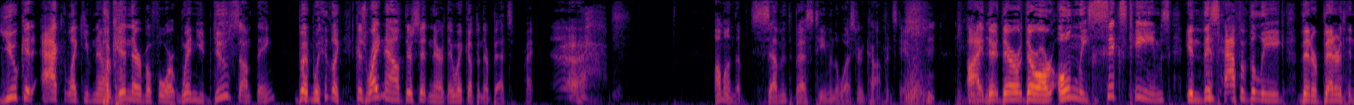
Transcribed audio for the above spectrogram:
you could act like you've never been there before when you do something. But with like, because right now they're sitting there, they wake up in their beds, right? Ugh. I'm on the seventh best team in the Western Conference, damn it. I there, there there are only six teams in this half of the league that are better than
